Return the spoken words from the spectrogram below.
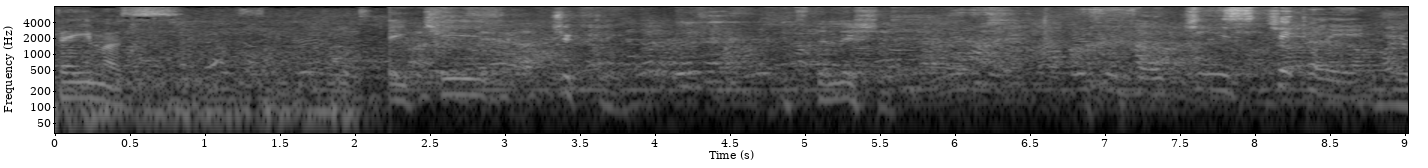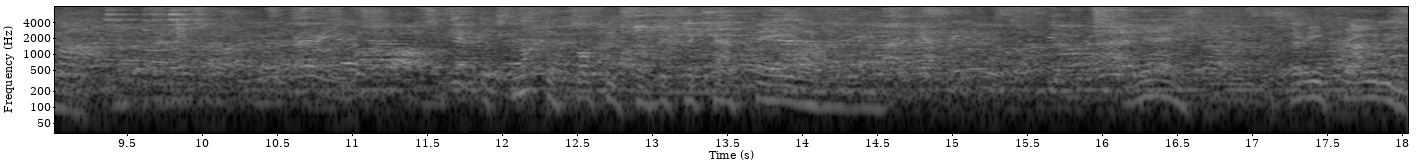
famous. A cheese chickly. It's delicious. This is a cheese chickly. It's not a coffee shop, it's a cafe. Very famous.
